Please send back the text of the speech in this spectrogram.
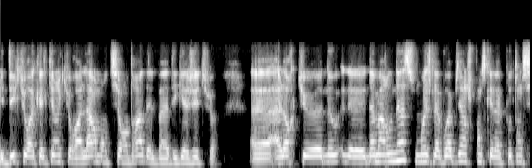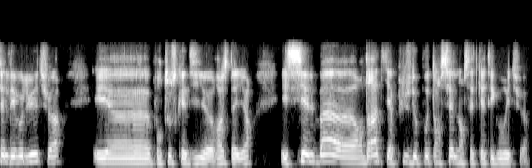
Et dès qu'il y aura quelqu'un qui aura l'arme anti-Andrade, elle va dégager, tu vois. Euh, alors que No- euh, Namarunas, moi, je la vois bien, je pense qu'elle a le potentiel d'évoluer, tu vois. Et euh, pour tout ce qu'a dit euh, Ross d'ailleurs. Et si elle bat euh, Andrade, il y a plus de potentiel dans cette catégorie, tu vois,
